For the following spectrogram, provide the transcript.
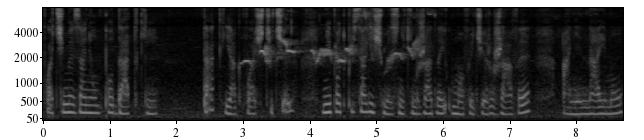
płacimy za nią podatki, tak jak właściciel. Nie podpisaliśmy z nikim żadnej umowy dzierżawy ani najmu,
